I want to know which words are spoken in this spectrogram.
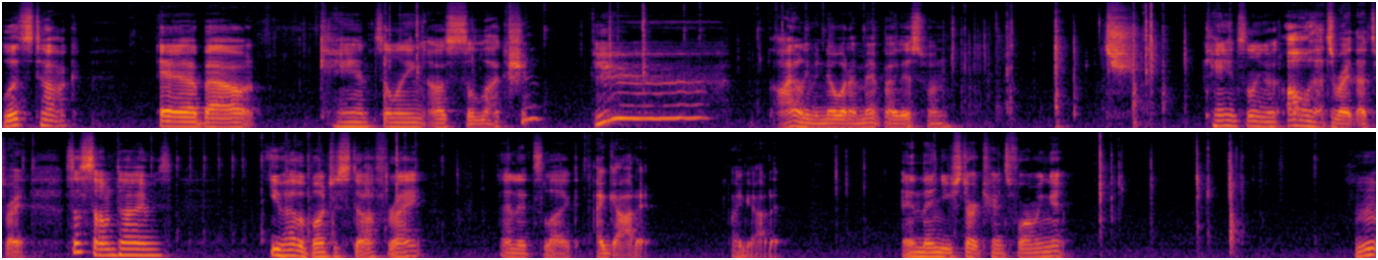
Let's talk about canceling a selection. I don't even know what I meant by this one. Canceling oh, that's right, that's right. So sometimes you have a bunch of stuff, right? And it's like, I got it. I got it. And then you start transforming it. Hmm.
